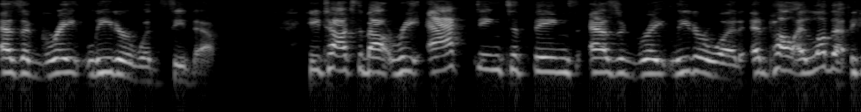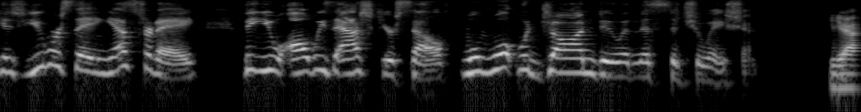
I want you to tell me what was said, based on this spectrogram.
as a great leader would see them he talks about reacting to things as a great leader would. And Paul, I love that because you were saying yesterday that you always ask yourself, well, what would John do in this situation? Yeah.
